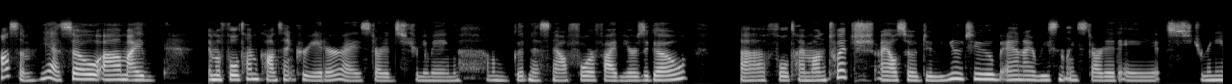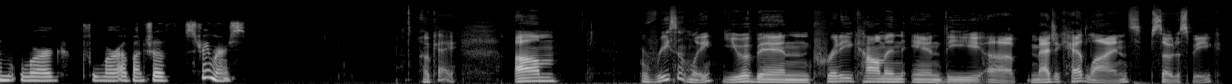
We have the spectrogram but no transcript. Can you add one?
Awesome. Yeah. So um, I am a full time content creator. I started streaming, oh goodness, now four or five years ago, uh, full time on Twitch. I also do YouTube, and I recently started a stream org for a bunch of streamers. Okay. Um, recently, you have been pretty common in the uh, Magic headlines, so to speak,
